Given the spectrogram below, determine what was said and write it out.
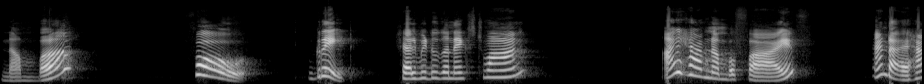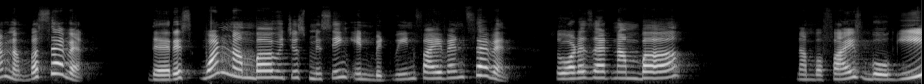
number 4. Great. Shall we do the next one? I have number 5 and I have number 7. there is one number which is missing in between 5 and 7. So what is that number? Number 5 bogey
